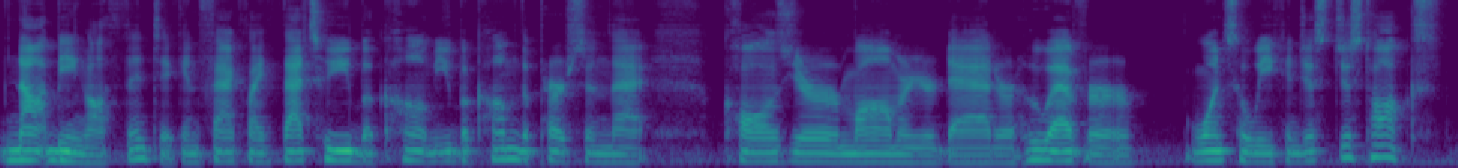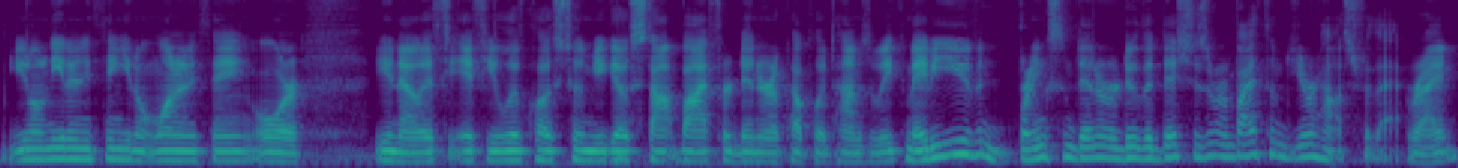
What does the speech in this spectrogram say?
not being authentic. In fact, like that's who you become. You become the person that calls your mom or your dad or whoever once a week and just just talks. You don't need anything, you don't want anything or you know, if if you live close to them, you go stop by for dinner a couple of times a week. Maybe you even bring some dinner or do the dishes or invite them to your house for that, right?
